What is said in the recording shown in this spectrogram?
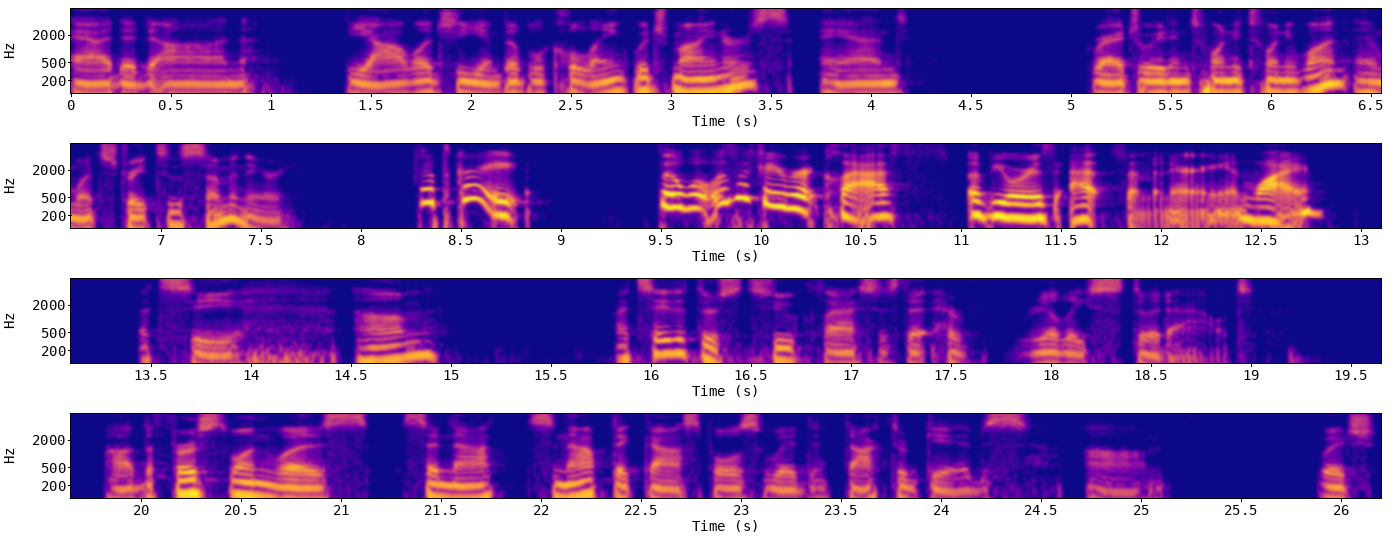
added on theology and biblical language minors, and graduated in 2021 and went straight to the seminary. That's great. So, what was a favorite class of yours at seminary and why? Let's see. Um, I'd say that there's two classes that have really stood out. Uh, the first one was synop- Synoptic Gospels with Dr. Gibbs, um, which,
